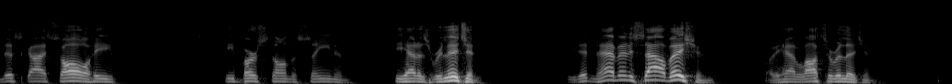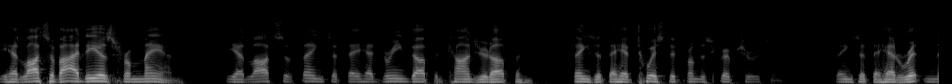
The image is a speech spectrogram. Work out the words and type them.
And this guy Saul, he he burst on the scene and he had his religion. He didn't have any salvation, but he had lots of religion. He had lots of ideas from man. He had lots of things that they had dreamed up and conjured up and things that they had twisted from the scriptures and things that they had written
